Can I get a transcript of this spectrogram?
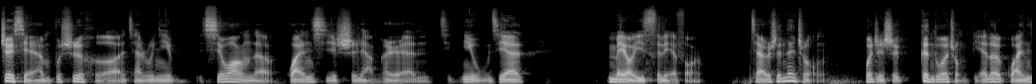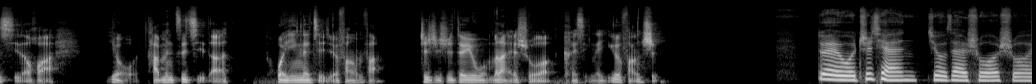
这显然不适合。假如你希望的关系是两个人紧密无间，没有一丝裂缝。假如是那种，或者是更多种别的关系的话，有他们自己的婚姻的解决方法。这只是对于我们来说可行的一个方式。对我之前就在说说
